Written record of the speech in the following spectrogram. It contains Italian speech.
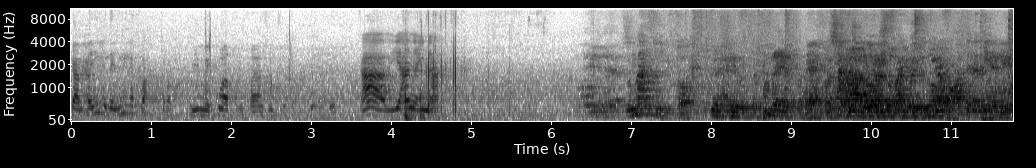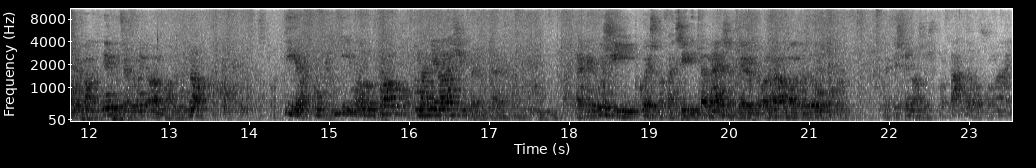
campanile del 1004. 1004, penso che... Ah, Diana in atto. Ma tutto. Eh, possiamo allora fare questo tiraforte da tenere le sue cose, tieni certamente la mano. No, tira un pochino, non troppo, ma glielo lasci prendere. Perché così questo facilita a me sapere dove andare la volta dopo. Perché se no se sportato non so mai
